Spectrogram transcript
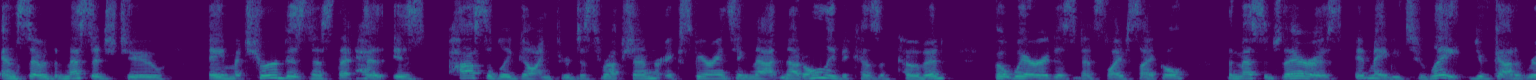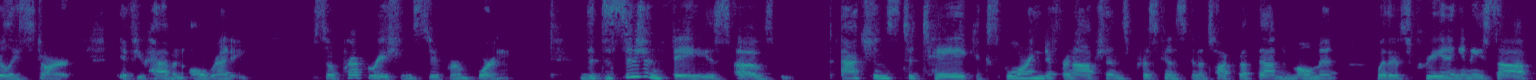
And so the message to a mature business that has, is possibly going through disruption, experiencing that not only because of COVID, but where it is in its life cycle, the message there is it may be too late. You've got to really start if you haven't already. So preparation is super important. The decision phase of actions to take, exploring different options. Chris is going to talk about that in a moment, whether it's creating an ESOP,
